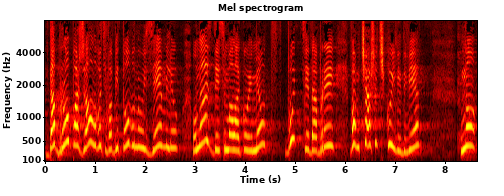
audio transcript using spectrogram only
добро пожаловать в обетованную землю, у нас здесь молоко и мед, будьте добры, вам чашечку или две. Но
